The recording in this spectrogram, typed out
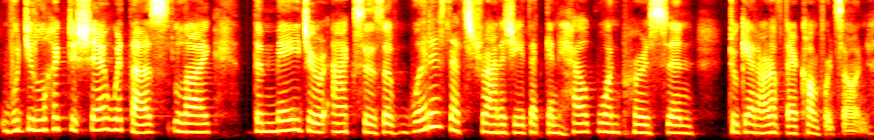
would you like to share with us like the major axis of what is that strategy that can help one person to get out of their comfort zone?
